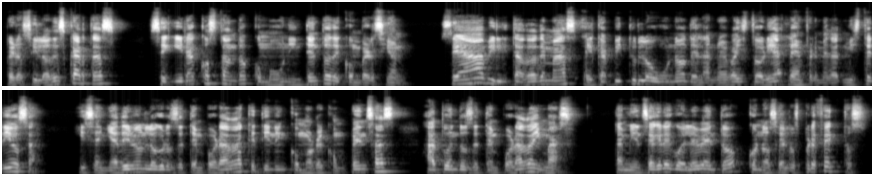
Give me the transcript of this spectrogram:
pero si lo descartas, seguirá costando como un intento de conversión. Se ha habilitado además el capítulo 1 de la nueva historia La enfermedad misteriosa, y se añadieron logros de temporada que tienen como recompensas atuendos de temporada y más. También se agregó el evento Conoce a los prefectos.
